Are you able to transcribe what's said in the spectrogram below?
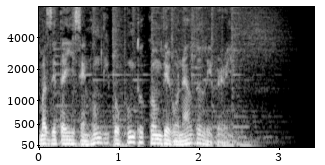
Más detalles en homedepot.com diagonal delivery.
